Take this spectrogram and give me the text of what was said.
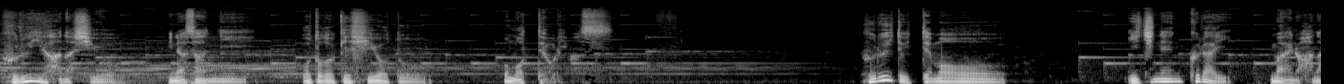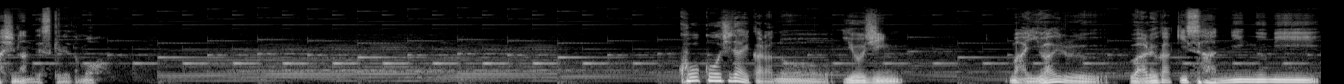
古い話を皆さんにお届けしようと思っております。古いと言っても、一年くらい前の話なんですけれども、高校時代からの友人、まあ、いわゆる悪ガキ三人組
